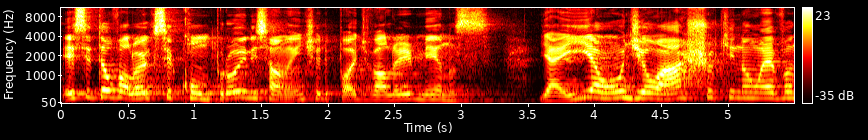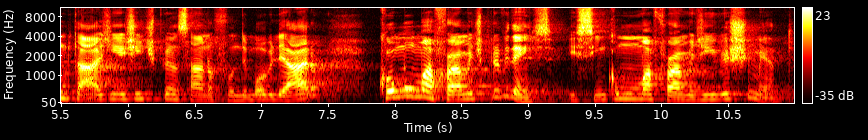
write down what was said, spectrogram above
esse teu valor que você comprou inicialmente ele pode valer menos. E aí é onde eu acho que não é vantagem a gente pensar no fundo imobiliário como uma forma de previdência, e sim como uma forma de investimento.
